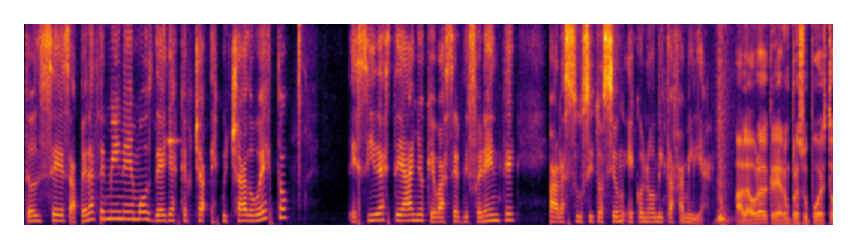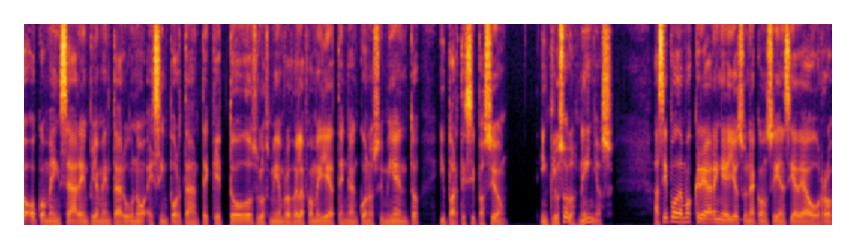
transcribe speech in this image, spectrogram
Entonces, apenas terminemos de hayas escuchado esto, decida este año que va a ser diferente para su situación económica familiar. A la hora de crear un presupuesto o comenzar a implementar uno, es importante que todos los miembros de la familia tengan conocimiento y participación, incluso los niños. Así podemos crear en ellos una conciencia de ahorro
